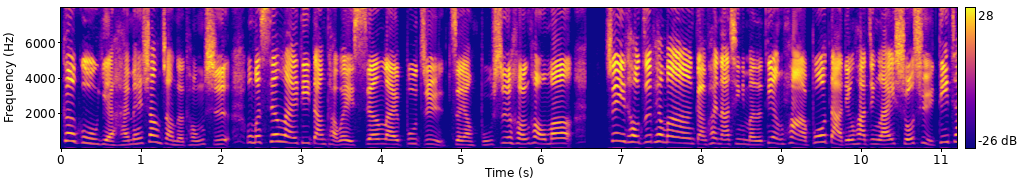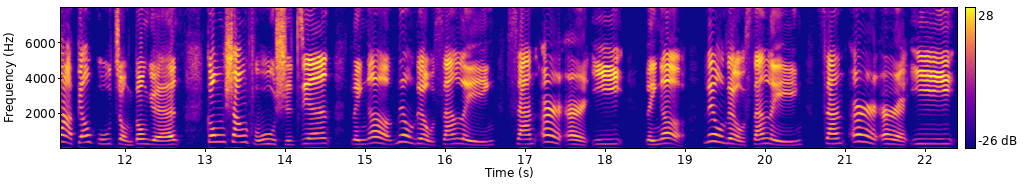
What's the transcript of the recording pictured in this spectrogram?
个股也还没上涨的同时，我们先来低档卡位，先来布局，这样不是很好吗？所以，投资票们，赶快拿起你们的电话，拨打电话进来索取低价标股总动员。工商服务时间：零二六六三零三二二一，零二六六三零三二二一。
